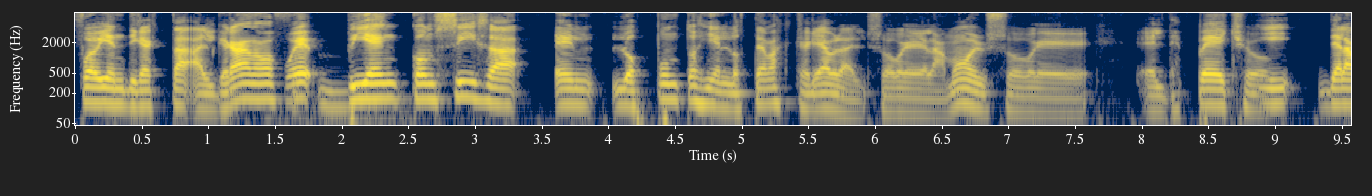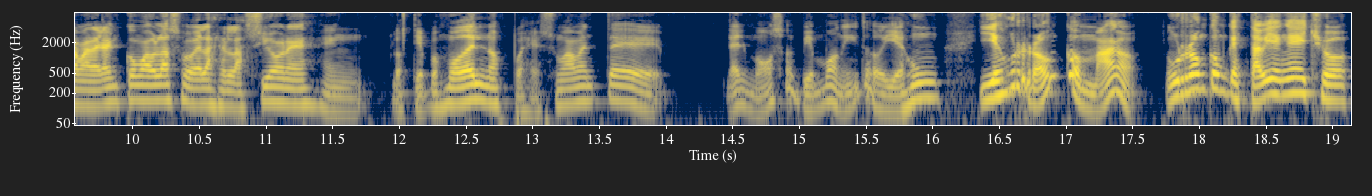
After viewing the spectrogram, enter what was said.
fue bien directa al grano, fue bien concisa en los puntos y en los temas que quería hablar, sobre el amor, sobre el despecho y de la manera en cómo habla sobre las relaciones en los tiempos modernos, pues es sumamente hermoso, es bien bonito. Y es un, y es un roncom, mano. Un roncom que está bien hecho,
